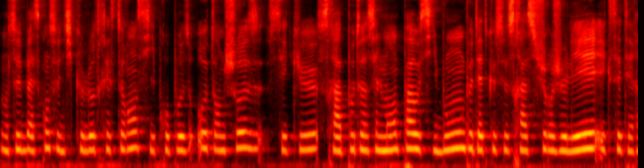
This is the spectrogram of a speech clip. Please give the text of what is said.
On se, parce qu'on se dit que l'autre restaurant, s'il propose autant de choses, c'est que ce sera potentiellement pas aussi bon, peut-être que ce sera surgelé, etc.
